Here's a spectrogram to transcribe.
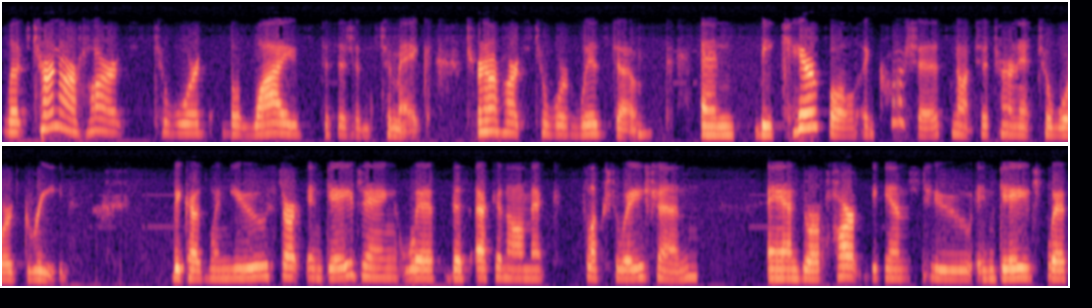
let's turn our hearts toward the wise decisions to make turn our hearts toward wisdom and be careful and cautious not to turn it toward greed. Because when you start engaging with this economic fluctuation and your heart begins to engage with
